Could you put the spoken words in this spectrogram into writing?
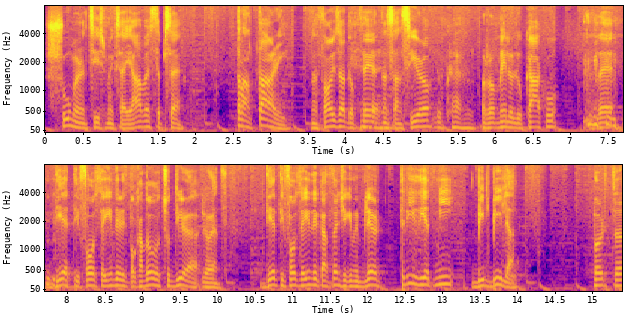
shumë e rëndësishme kësaj jave sepse tradhtari në thojza do kthehet në San Siro, Lukaku. Romelu Lukaku dhe dje tifozët e Interit po kanë ndodhur çudira Lorenz. Dje tifozët e Interit kanë thënë që kemi blerë 30000 bilbila për të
